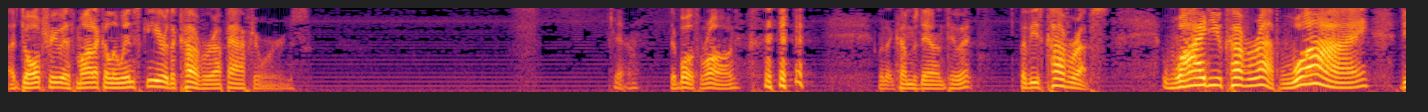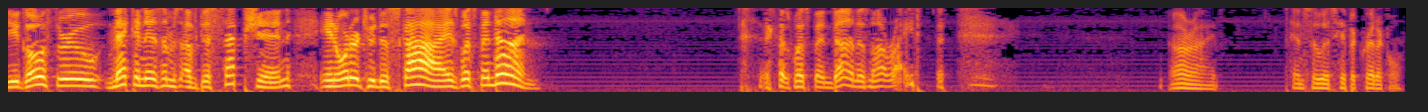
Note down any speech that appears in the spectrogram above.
adultery with Monica Lewinsky or the cover up afterwards. Yeah, they're both wrong when it comes down to it. But these cover ups. Why do you cover up? Why do you go through mechanisms of deception in order to disguise what's been done? because what's been done is not right. All right. And so it's hypocritical.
